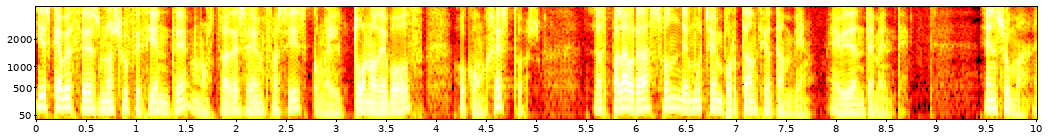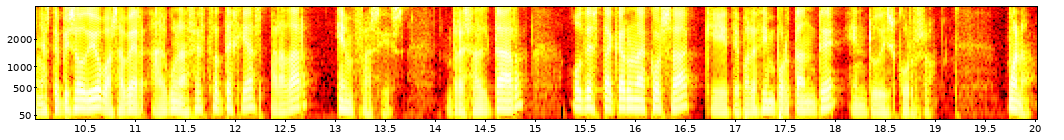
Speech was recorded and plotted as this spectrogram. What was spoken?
Y es que a veces no es suficiente mostrar ese énfasis con el tono de voz o con gestos. Las palabras son de mucha importancia también, evidentemente. En suma, en este episodio vas a ver algunas estrategias para dar énfasis, resaltar o destacar una cosa que te parece importante en tu discurso. Bueno,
